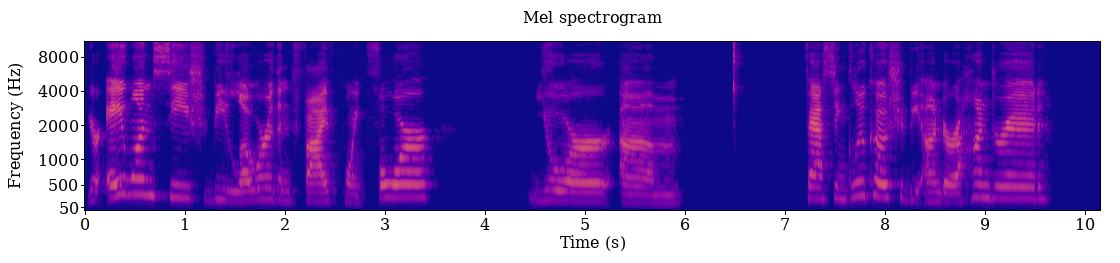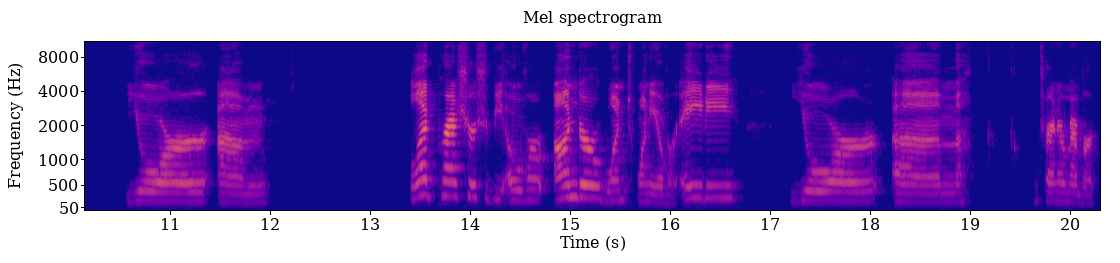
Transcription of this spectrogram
your A1C should be lower than 5.4. Your um, fasting glucose should be under 100. Your um, blood pressure should be over under 120 over 80. Your um, I'm trying to remember.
